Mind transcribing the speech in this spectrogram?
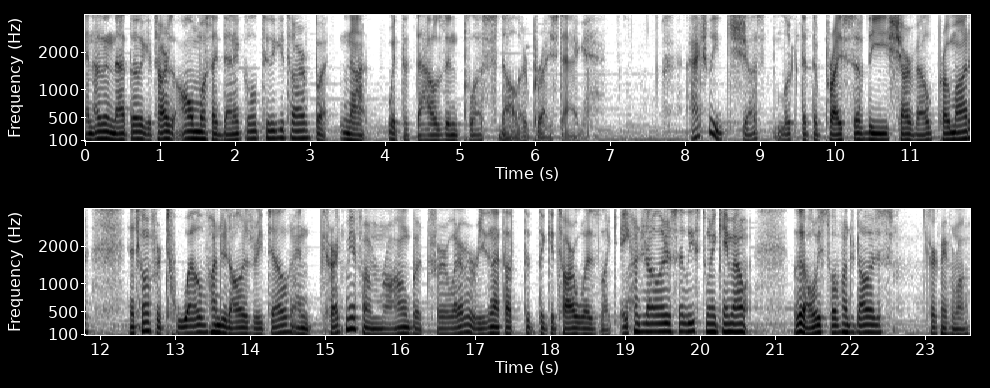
And other than that, though, the guitar is almost identical to the guitar, but not with the thousand plus dollar price tag. I actually just looked at the price of the Charvel Pro Mod, and it's going for twelve hundred dollars retail. And correct me if I'm wrong, but for whatever reason, I thought that the guitar was like eight hundred dollars at least when it came out. Was it always twelve hundred dollars? Correct me if I'm wrong.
